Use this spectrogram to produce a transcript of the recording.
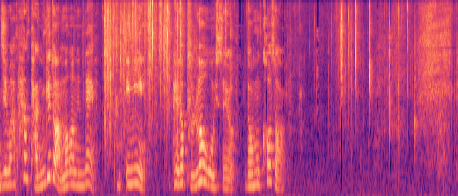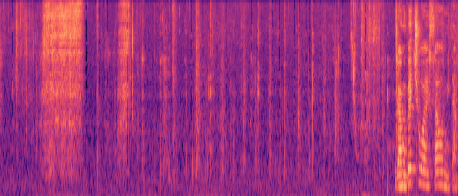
지금 한 반 개도 안 먹었는데 이미 배가 불러오고 있어요. 너무 커서. 양배추와의 싸움이다.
